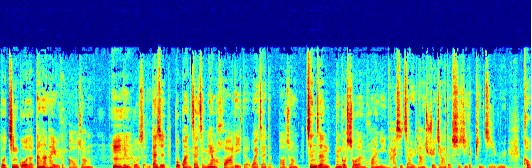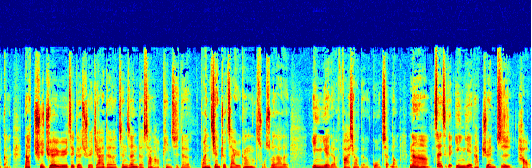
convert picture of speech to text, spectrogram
都经过了。当然，它有一个包装。嗯，这个过程，但是不管再怎么样华丽的外在的包装，真正能够受人欢迎，还是在于它雪茄的实际的品质与口感。那取决于这个雪茄的真正的上好品质的关键，就在于刚刚所说到的。烟叶的发酵的过程哦，那在这个烟叶它卷制好，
